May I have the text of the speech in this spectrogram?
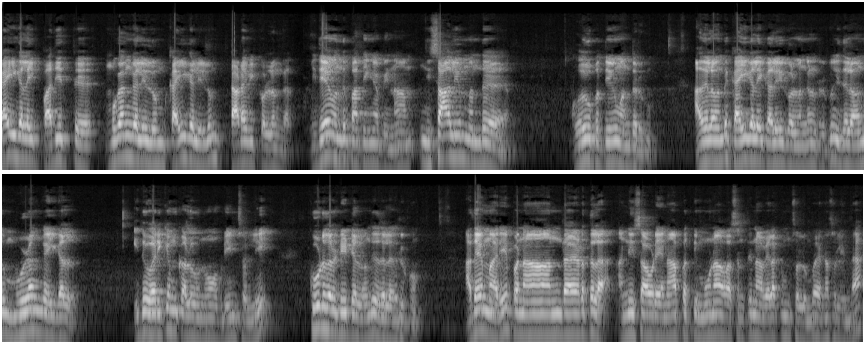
கைகளை பதித்து முகங்களிலும் கைகளிலும் தடவிக்கொள்ளுங்கள் இதே வந்து பார்த்தீங்க அப்படின்னா நிசாலியும் வந்து உதவு வந்திருக்கும். அதில் வந்து கைகளை கழுவி கொள்ளுங்கள் இருக்கும். இதில் வந்து முழங்கைகள் இது வரைக்கும் கழுவணும் அப்படின்னு சொல்லி கூடுதல் டீட்டெயில் வந்து இதில் இருக்கும். அதே மாதிரி இப்போ நான் அந்த இடத்துல அன்னிசாவுடைய நாற்பத்தி மூணாவது வசனத்தை நான் விளக்கம் சொல்லும்போது என்ன சொல்லியிருந்தேன்?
